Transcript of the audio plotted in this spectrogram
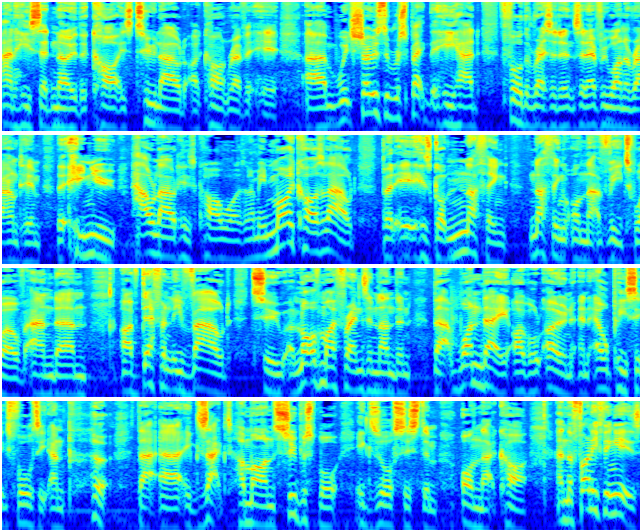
and he said no, the car is too loud, I can't rev it here. Um, which shows the respect that he had for the residents and everyone around him, that he knew how loud his car was. And I mean, my car's loud, but it has got nothing, nothing on that V12 and um, I've definitely vowed to a lot of my my friends in London that one day I will own an LP640 and put that uh, exact Hamann Supersport exhaust system on that car. And the funny thing is,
